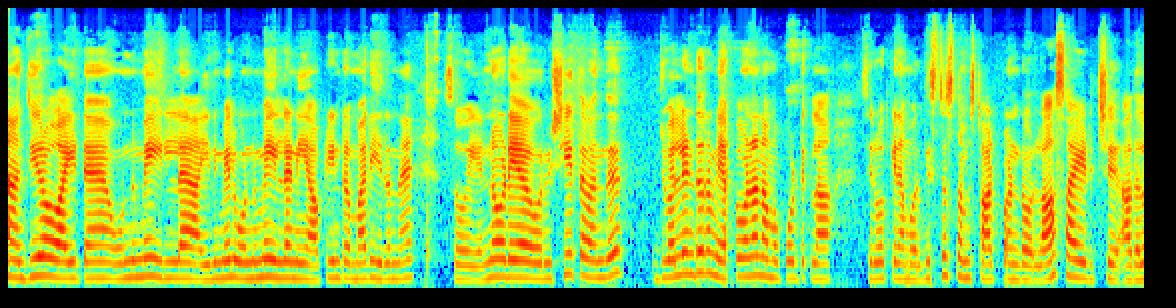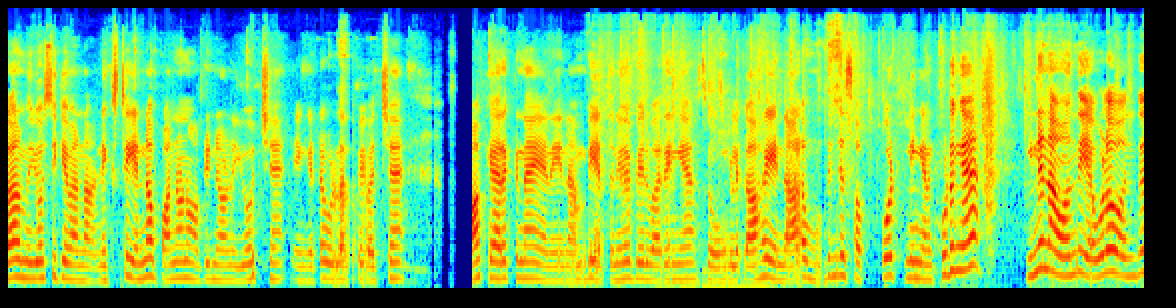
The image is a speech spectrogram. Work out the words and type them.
நான் ஜீரோ ஆகிட்டேன் ஒன்றுமே இல்லை. இனிமேல் ஒன்றுமே இல்லை நீ அப்படின்ற மாதிரி இருந்தேன். ஸோ என்னுடைய ஒரு விஷயத்த வந்து ஜுவல்ன்றது நம்ம எப்போ வேணால் நம்ம போட்டுக்கலாம். சரி ஓகே நம்ம ஒரு பிஸ்னஸ் நம்ம ஸ்டார்ட் பண்ணுறோம் லாஸ் ஆயிடுச்சு. அதெல்லாம் நம்ம யோசிக்க வேணாம். நெக்ஸ்ட்டு என்ன பண்ணணும் அப்படின்னு நான் யோசித்தேன் என்கிட்ட உள்ளதை போய் வச்சேன். வாக்கு இறக்குனேன். என்னை நம்பி எத்தனையோ பேர் வரீங்க ஸோ உங்களுக்காக என்னால் முடிஞ்ச சப்போர்ட் நீங்கள் எனக்கு கொடுங்க. இன்னும் நான் வந்து எவ்வளோ வந்து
